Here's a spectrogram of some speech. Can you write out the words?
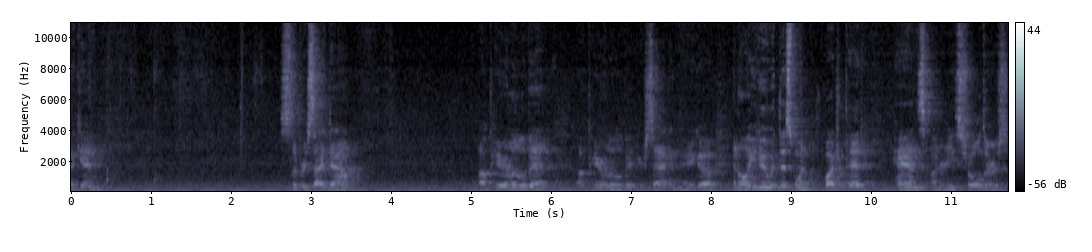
Again, slippery side down, up here a little bit, up here a little bit, you're sagging, there you go. And all you do with this one, quadruped, hands underneath shoulders,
